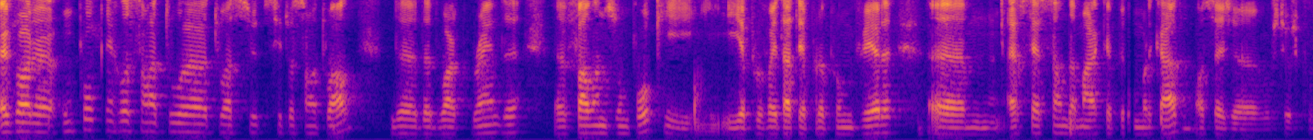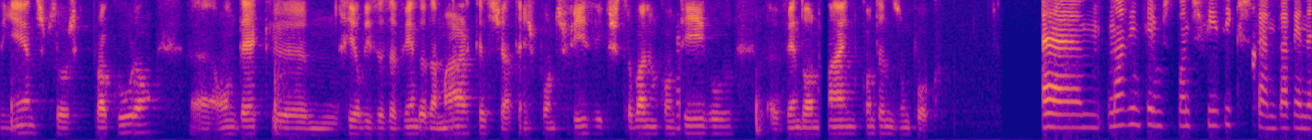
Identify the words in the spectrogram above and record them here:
Agora, um pouco em relação à tua, tua situação atual da, Duarte Brand, uh, fala-nos um pouco e, e, aproveita até para promover uh, a recepção da marca pelo mercado, ou seja, os teus clientes, pessoas que procuram, uh, onde é que um, realizas a venda da marca, se já tens pontos físicos, trabalham contigo, venda online, conta-nos um pouco. Um, nós, em termos de pontos físicos, estamos à venda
